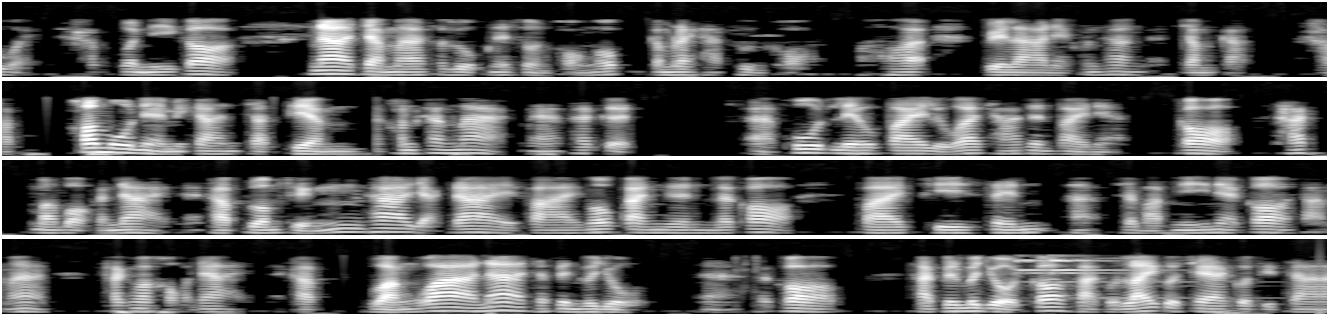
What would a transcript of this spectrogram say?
ด้วยครับ วันนี้ก็น่าจะมาสรุปในส่วนของงบกำไรขาดทุนก่อนเพราะว่าเวลาเนี่ยค่อนข้างจำกัดครับ ข้อมูลเนี่ยมีการจัดเตรียมค่อนข้างมากนะถ้าเกิดพูดเร็วไปหรือว่าช้าเกินไปเนี่ย ก็ทักมาบอกกันได้นะครับ รวมถึงถ้าอยากได้ไฟล์งบการเงิน แล้วก็ไฟล์พรีเซนต์ฉบับนี้เนี่ยก็สามารถทักมาขอได้นะครับ หวังว่าน่าจะเป็นประโยชน์นะแล้วก็หากเป็นประโยชน์ก็ฝากกดไลค์ กดแชร์ กดติดตาม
